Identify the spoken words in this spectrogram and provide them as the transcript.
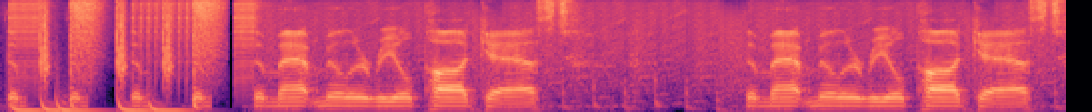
The, the, the, the, the Matt Miller Real Podcast. The Matt Miller Real Podcast.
